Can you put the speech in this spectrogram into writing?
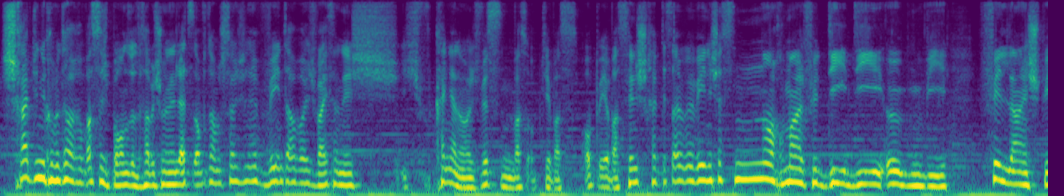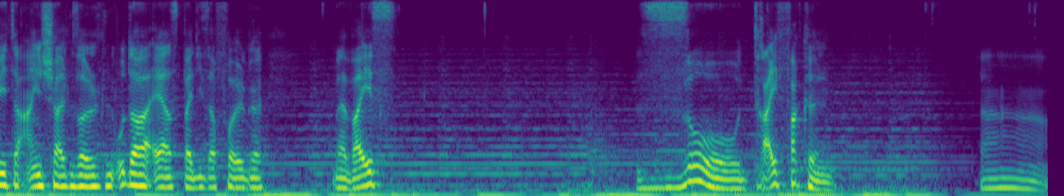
Schreibt in die Kommentare, was ich bauen soll. Das habe ich schon in den letzten Aufnahmen schon erwähnt, aber ich weiß ja nicht. Ich kann ja noch nicht wissen, was, ob ihr was, ob ihr was hinschreibt. Deshalb erwähne ich es nochmal für die, die irgendwie vielleicht später einschalten sollten oder erst bei dieser Folge. Wer weiß. So, drei Fackeln. Ah.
